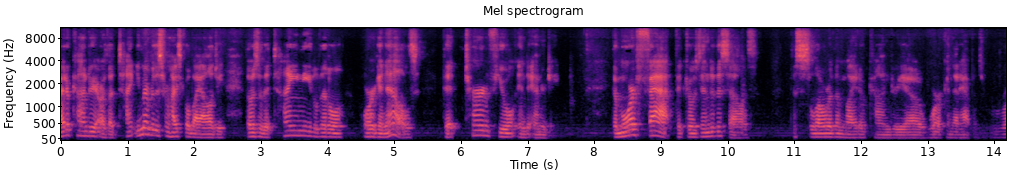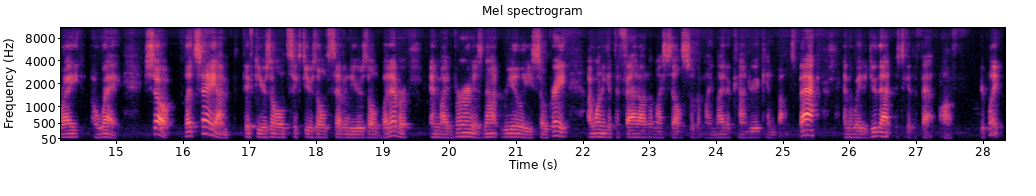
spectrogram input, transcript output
Mitochondria are the tiny, you remember this from high school biology? Those are the tiny little organelles that turn fuel into energy. The more fat that goes into the cells, the slower the mitochondria work, and that happens right away. So let's say I'm 50 years old, 60 years old, 70 years old, whatever, and my burn is not really so great. I want to get the fat out of my cells so that my mitochondria can bounce back. And the way to do that is to get the fat off your plate.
